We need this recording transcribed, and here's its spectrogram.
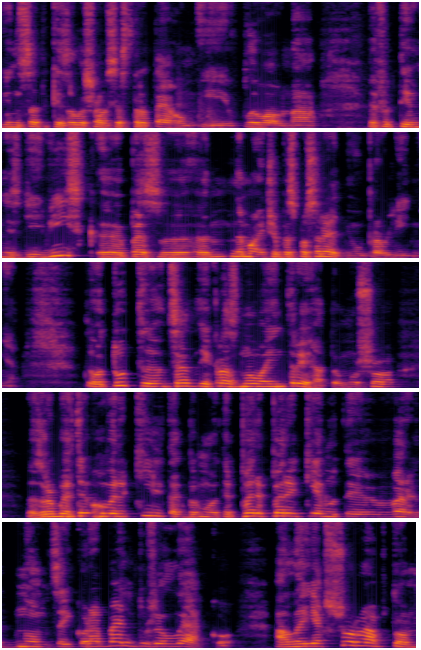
він все-таки залишався стратегом і впливав на ефективність дій військ, е, без, е, не маючи безпосереднього управління? От тут е, це якраз нова інтрига, тому що зробити оверкіль, так би мовити, пер- перекинути вверх дном цей корабель дуже легко. Але якщо раптом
